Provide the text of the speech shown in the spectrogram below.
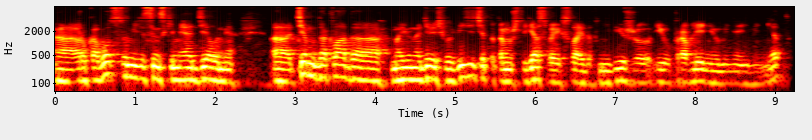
руководство медицинскими отделами – тему доклада мою, надеюсь, вы видите, потому что я своих слайдов не вижу, и управления у меня ими нет.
